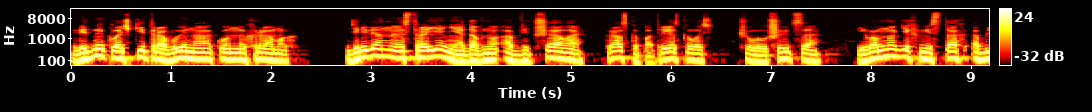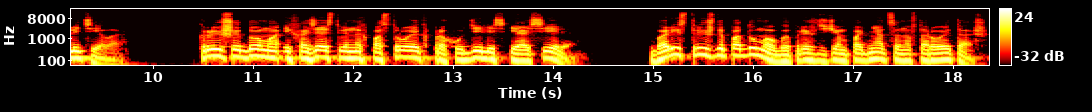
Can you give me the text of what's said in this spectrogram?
Видны клочки травы на оконных рамах. Деревянное строение давно обветшало, краска потрескалась, шелушится и во многих местах облетела. Крыши дома и хозяйственных построек прохудились и осели. Борис трижды подумал бы, прежде чем подняться на второй этаж.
